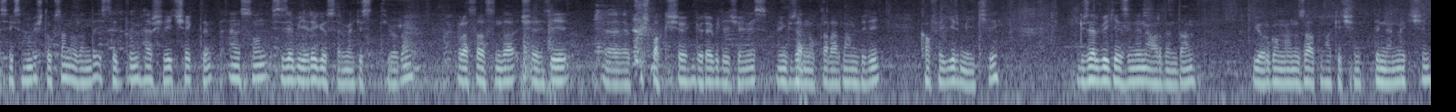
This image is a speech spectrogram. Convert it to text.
%85-90 oranında istediğim her şeyi çektim. En son size bir yere göstermek istiyorum. Burası aslında şehri e, kuş bakışı görebileceğiniz en güzel noktalardan biri. Kafe 22. Güzel bir gezinin ardından yorgunluğunuzu atmak için, dinlenmek için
